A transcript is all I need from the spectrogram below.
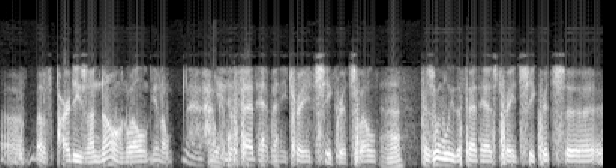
of, of parties unknown. Well, you know, how can the Fed have any trade secrets? Well. Uh-huh presumably the Fed has trade secrets uh,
